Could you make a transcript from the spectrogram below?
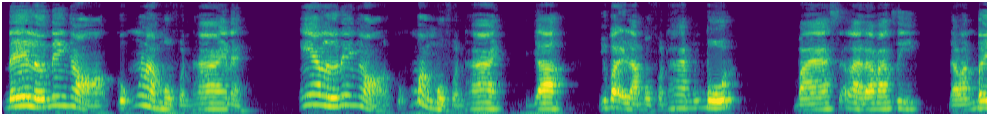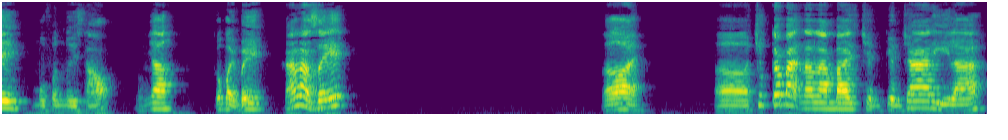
d lớn hay nhỏ cũng là 1 phần 2 này. E lớn hay nhỏ cũng bằng 1 phần 2 được chưa? Như vậy là 1 phần 2 mũ 4 và sẽ là đáp án gì? Đáp án B 1 phần 16 đúng chưa? Câu 7B khá là dễ. Rồi à, chúc các bạn là làm bài chuyển kiểm tra thì là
